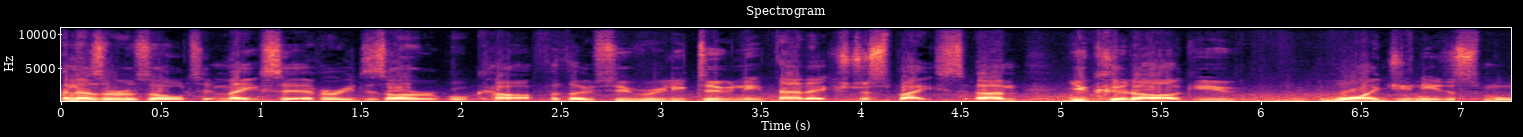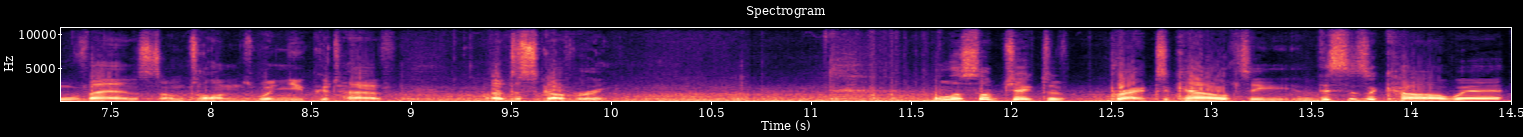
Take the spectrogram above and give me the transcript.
and as a result, it makes it a very desirable car for those who really do need that extra space. Um, you could argue, why do you need a small van sometimes when you could have a Discovery? On the subject of practicality, this is a car where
